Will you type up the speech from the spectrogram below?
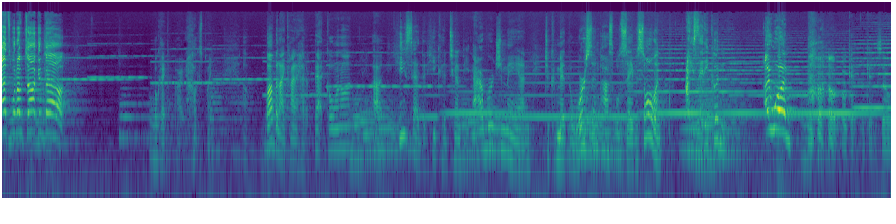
That's what I'm talking about. Okay, all right, I'll explain. Uh, Bob and I kind of had a bet going on. Uh, he said that he could tempt the average man to commit the worst sin possible to save his soul, and I said he couldn't. I won. Oh, okay, okay. So,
